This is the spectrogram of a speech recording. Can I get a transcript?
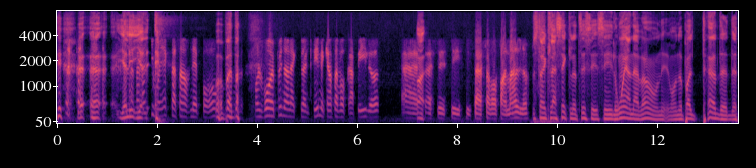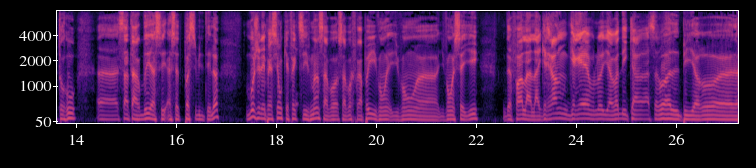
il y a les... Peut-être qu'ils voyaient que ça s'en venait pas. On le voit un peu dans l'actualité, mais quand ça va frapper, là, euh, Ouais. ça, c'est- c'est- c'est- ça, ça va faire mal. Là. C'est un classique, là, tu sais, c'est- c'est loin en avant. On n'a pas le temps de, de trop euh, s'attarder à, ces- à cette possibilité-là. Moi, j'ai l'impression qu'effectivement, ça va, ça va frapper. Ils vont, ils vont, euh, ils vont essayer de faire la, la grande grève. Là. Il y aura des casseroles, puis il y aura. euh,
